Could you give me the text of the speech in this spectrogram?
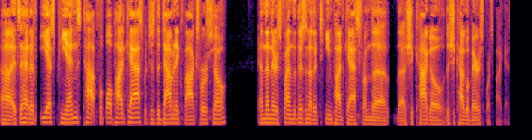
Uh, it's ahead of ESPN's top football podcast, which is the Domonique Foxworth show. And then there's finally there's another team podcast from the the Chicago the Chicago Bears sports podcast.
